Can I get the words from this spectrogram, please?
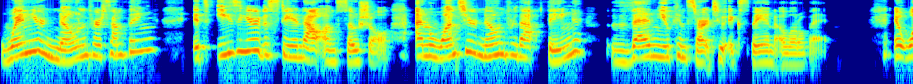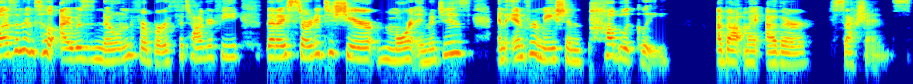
When you're known for something, it's easier to stand out on social. And once you're known for that thing, then you can start to expand a little bit. It wasn't until I was known for birth photography that I started to share more images and information publicly about my other sessions.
